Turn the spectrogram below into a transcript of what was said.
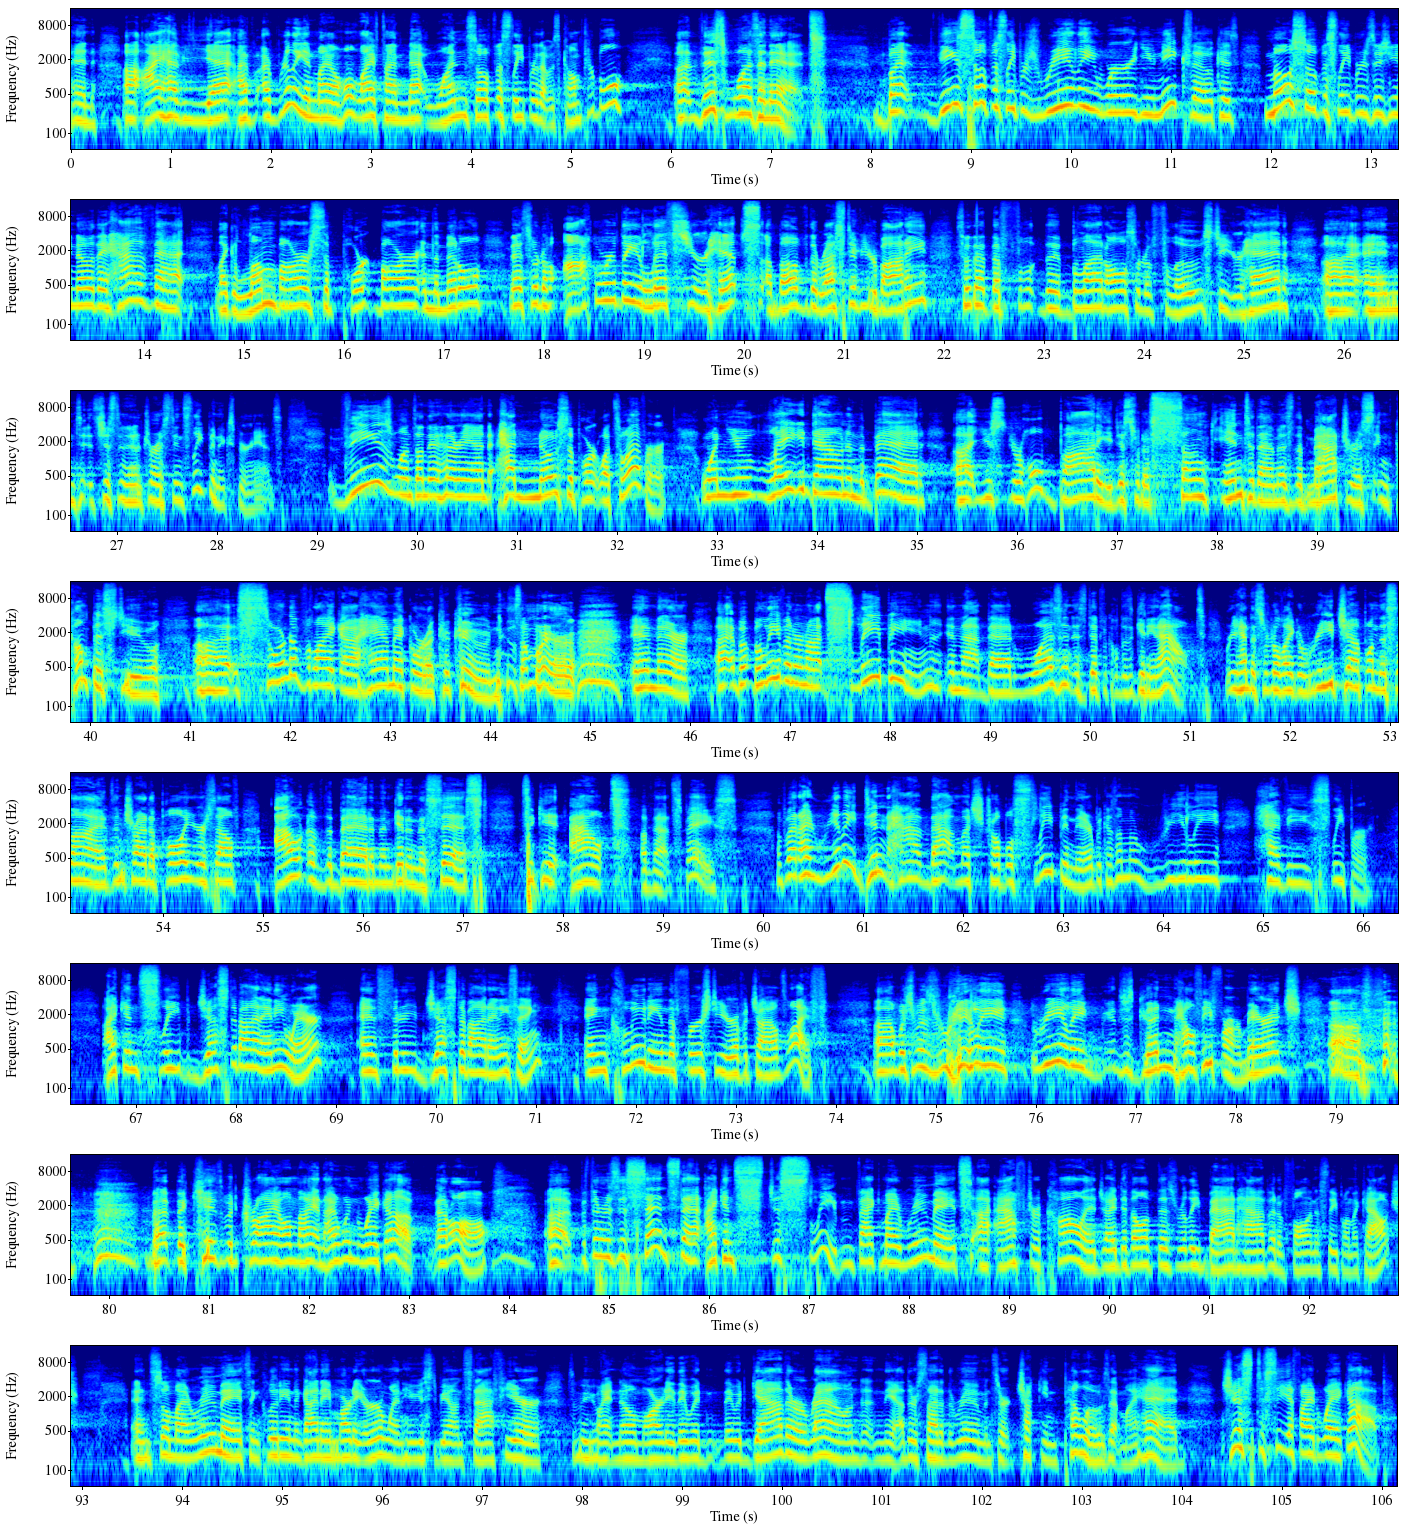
And uh, I have yet, I've, I've, really in my whole lifetime met one sofa sleeper that was comfortable. Uh, this wasn't it. But these sofa sleepers really were unique, though, because most sofa sleepers, as you know, they have that like lumbar support bar in the middle that sort of awkwardly lifts your hips above the rest of your body so that the, fl- the blood all sort of flows to your head. Uh, and it's just an interesting sleeping experience. These ones, on the other hand, had no support whatsoever. When you lay down in the bed, uh, you, your whole body just sort of sunk into them as the mattress encompassed you, uh, sort of like a hammock or a cocoon, somewhere in there. Uh, but believe it or not, sleeping in that bed wasn't as difficult as getting out, where you had to sort of like reach up on the sides and try to pull yourself out of the bed and then get an assist to get out of that space. But I really didn't have that much trouble sleeping there because I'm a really heavy sleeper. I can sleep just about anywhere and through just about anything, including the first year of a child's life. Uh, which was really, really just good and healthy for our marriage. Um, that the kids would cry all night and I wouldn't wake up at all. Uh, but there was this sense that I can s- just sleep. In fact, my roommates uh, after college, I developed this really bad habit of falling asleep on the couch. And so my roommates, including a guy named Marty Irwin, who used to be on staff here, some of you might know Marty, they would, they would gather around on the other side of the room and start chucking pillows at my head just to see if I'd wake up.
